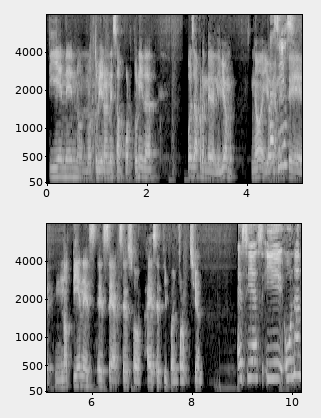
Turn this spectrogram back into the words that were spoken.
tienen o no tuvieron esa oportunidad pues de aprender el idioma, ¿no? Y obviamente no tienes ese acceso a ese tipo de información. Así es, y una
